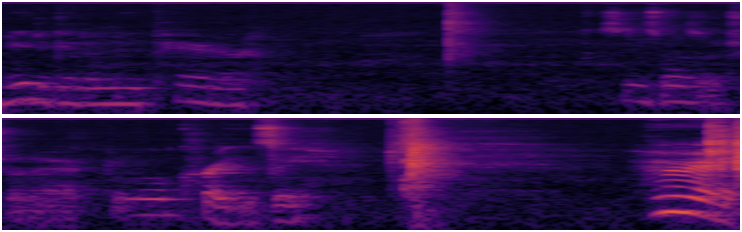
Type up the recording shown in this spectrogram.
need to get a new pair. These ones are trying to act a little crazy. All right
